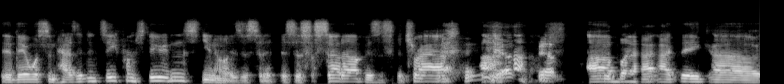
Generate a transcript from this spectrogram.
there was some hesitancy from students. You know, is this a, is this a setup? Is this a trap? yep, yep. Uh, but I, I think uh,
